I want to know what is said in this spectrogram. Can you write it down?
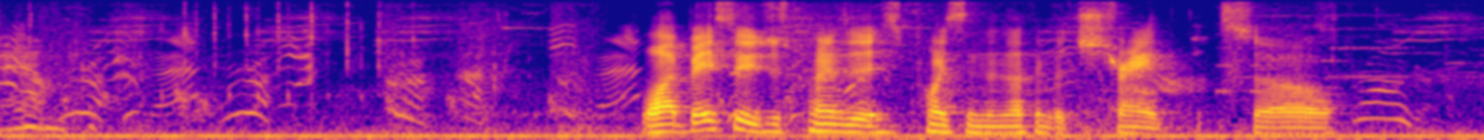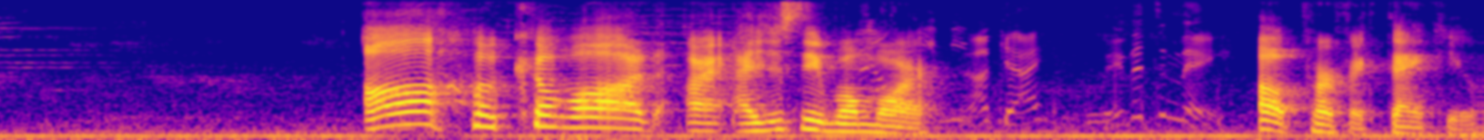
Damn. Well, I basically just into his points into nothing but strength. So. Oh, come on. All right, I just need one more. Okay, leave it to me. Oh, perfect. Thank you.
